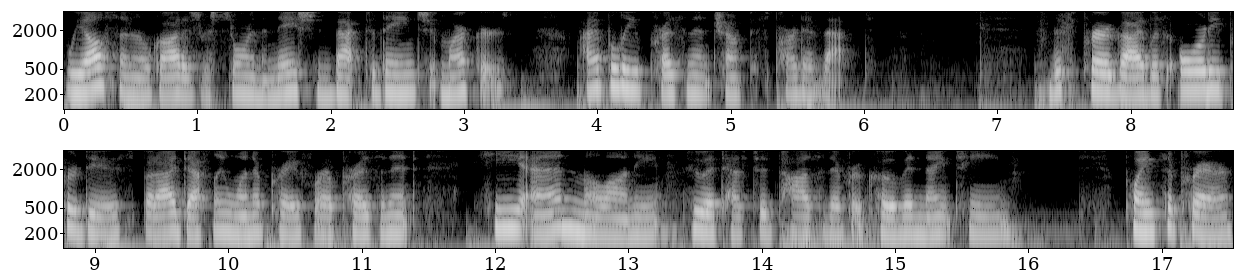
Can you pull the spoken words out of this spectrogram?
We also know God is restoring the nation back to the ancient markers. I believe President Trump is part of that. This prayer guide was already produced, but I definitely want to pray for our president, he and Melania, who tested positive for COVID 19. Points of prayer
